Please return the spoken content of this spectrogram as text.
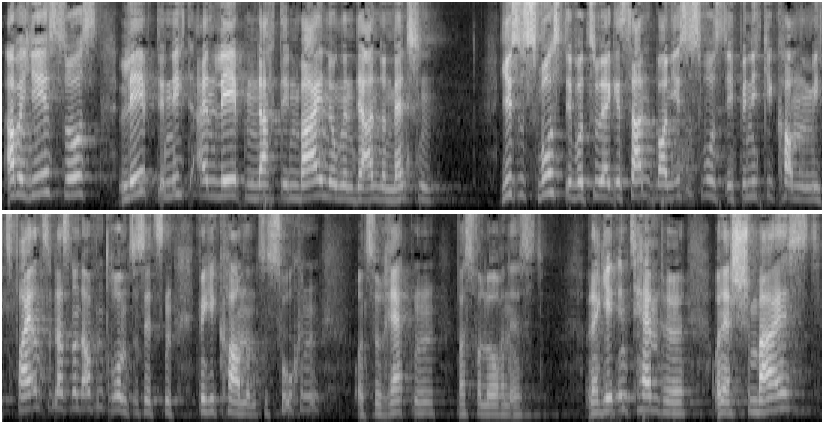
Aber Jesus lebte nicht ein Leben nach den Meinungen der anderen Menschen. Jesus wusste, wozu er gesandt war. Und Jesus wusste, ich bin nicht gekommen, um mich feiern zu lassen und auf dem Thron zu sitzen. Ich bin gekommen, um zu suchen und zu retten, was verloren ist. Und er geht in den Tempel und er schmeißt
